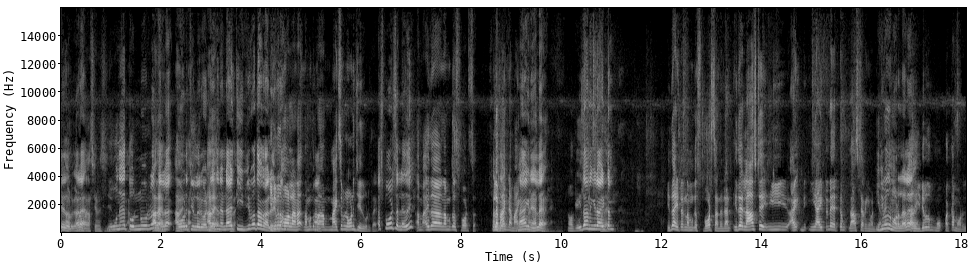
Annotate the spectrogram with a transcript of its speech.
ചെയ്ത് കൊടുക്കാം, അല്ലേ? മൂന്ന് തൊണ്ണൂറിന് നല്ല ക്വാളിറ്റി ഉള്ള ഒരു വണ്ടി. രണ്ടായിരത്തി ഇരുപതാണ് ഇരുപത് മോളാണ് നമുക്ക് മാക്സിമം ലോൺ ചെയ്ത് കൊടുത്തത് സ്പോർട്സ് അല്ലേ ഇത്? ഇത് നമുക്ക് സ്പോർട്സ് അല്ല മാഗ്ന മാഗ്ന അല്ലേ? ഓക്കെ ഇതാണെങ്കിൽ ഐറ്റം ഇത് ഐറ്റം നമുക്ക് സ്പോർട്സ് ആണ്. ഇത് ലാസ്റ്റ് ഈ ഈ ഐറ്റന്റെ ഏറ്റവും ലാസ്റ്റ് ഇറങ്ങി വണ്ടി ഇരുപത് മോഡൽ അല്ലേ? ഇരുപത് പക്ക മോഡൽ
